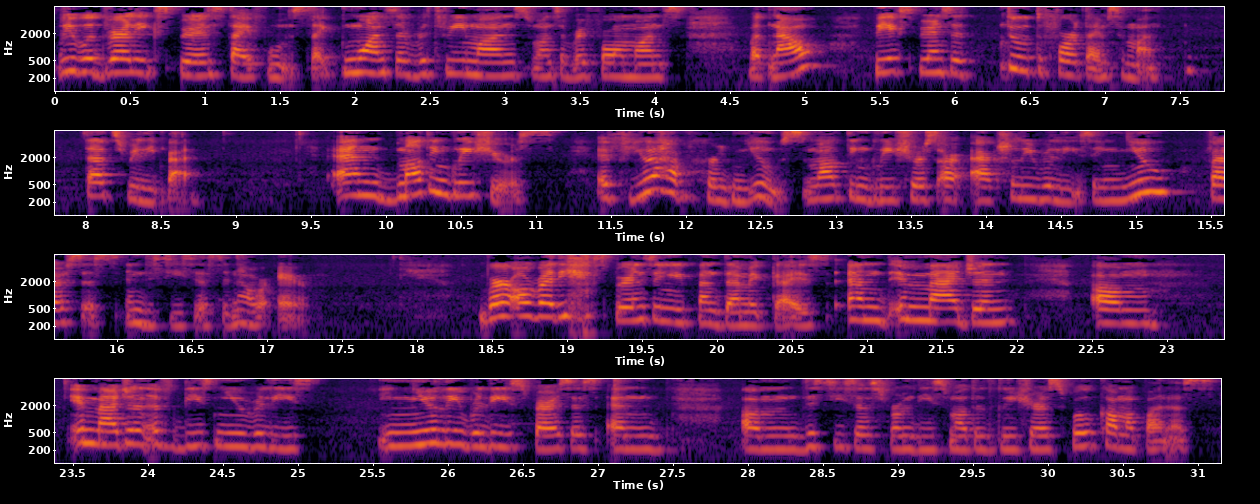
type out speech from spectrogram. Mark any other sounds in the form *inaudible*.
we would rarely experience typhoons like once every three months once every four months but now we experience it two to four times a month. That's really bad. And melting glaciers. If you have heard news, melting glaciers are actually releasing new viruses and diseases in our air. We're already *laughs* experiencing a pandemic, guys, and imagine, um, imagine if these new release, newly released viruses and um, diseases from these melted glaciers will come upon us.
